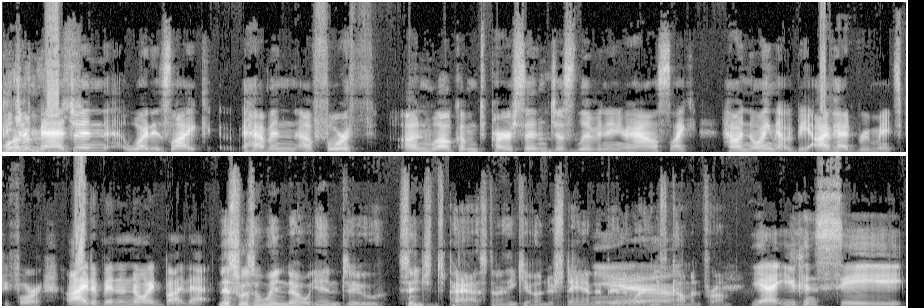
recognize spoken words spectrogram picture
Could you imagine what it's like having a fourth unwelcomed person just Mm. living in your house? Like how annoying that would be. I've had roommates before. I'd have been annoyed by that. This was a window into Syngin's past, and I think you understand a bit of where he's coming from. Yeah, you can see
